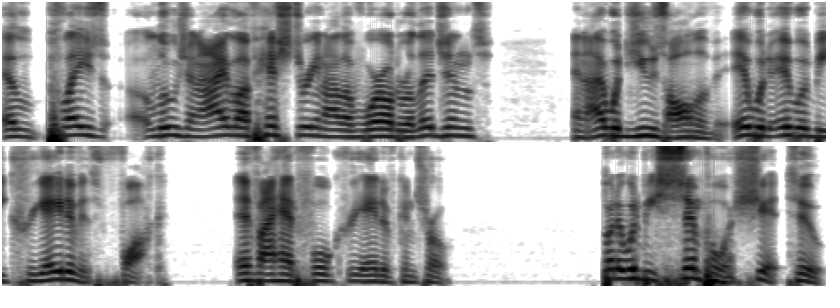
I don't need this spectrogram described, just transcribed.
it plays illusion. I love history and I love world religions and I would use all of it. It would it would be creative as fuck if I had full creative control but it would be simple as shit too.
